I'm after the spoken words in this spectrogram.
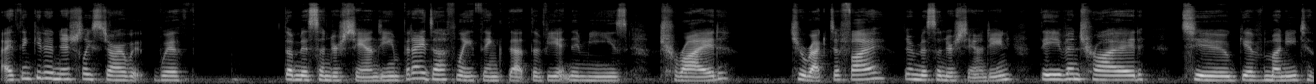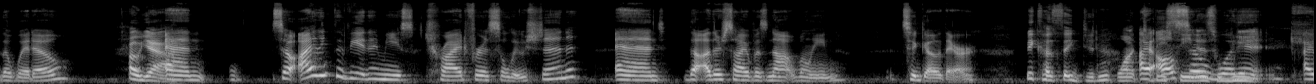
I think it initially started with, with the misunderstanding, but I definitely think that the Vietnamese tried to rectify their misunderstanding. They even tried to give money to the widow. Oh, yeah. And so I think the Vietnamese tried for a solution, and the other side was not willing to go there. Because they didn't want to I be also seen as wouldn't, weak. I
